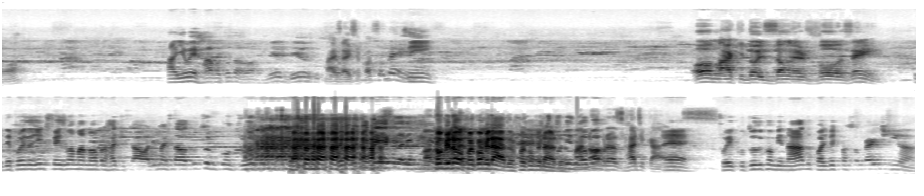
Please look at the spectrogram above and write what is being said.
Ó. Aí eu errava toda hora. Meu Deus do céu. Mas aí você passou bem. Sim. Ô, Mark doisão nervoso, hein? E depois a gente fez uma manobra radical ali, mas tava tudo sob controle. eu combinei aquilo ali. Manobra Combinou, foi combinado, foi É, combinado. combinou. Manobras radicais. É, foi com tudo combinado. Pode ver que passou pertinho a,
